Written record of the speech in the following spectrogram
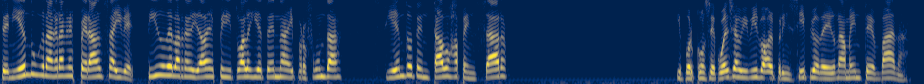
teniendo una gran esperanza y vestidos de las realidades espirituales y eternas y profundas, siendo tentados a pensar y por consecuencia vivir bajo el principio de una mente vana?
